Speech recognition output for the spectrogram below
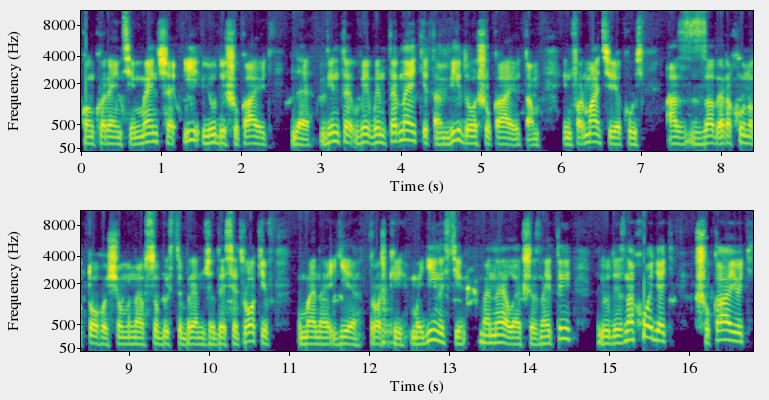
конкуренції менше, і люди шукають де в, інте, в, в інтернеті, там відео шукають, там інформацію якусь. А за рахунок того, що в мене особистий бренд вже 10 років, у мене є трошки медійності, мене легше знайти. Люди знаходять, шукають,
